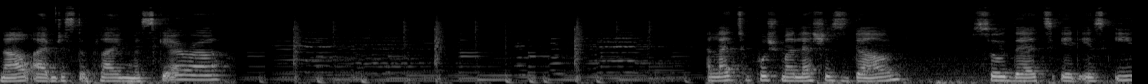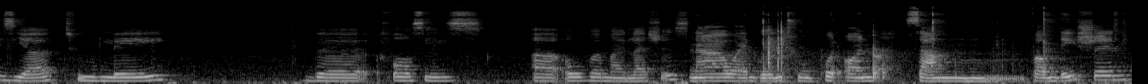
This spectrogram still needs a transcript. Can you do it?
Now I'm just applying mascara. I like to push my lashes down so that it is easier to lay the falsies uh, over my lashes. Now I'm going to put on some foundation.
